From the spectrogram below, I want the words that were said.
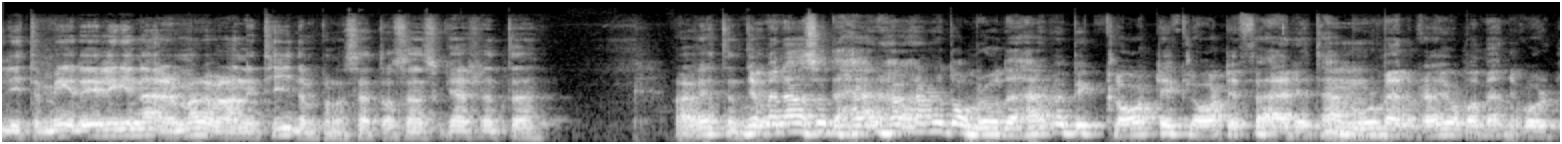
lite mer, det ligger närmare varandra i tiden på något sätt och sen så kanske inte... Ja, jag vet inte. Ja men alltså det här, här är ett område, här är det byggt klart, det är klart, det är färdigt, här Mm. bor människor, här jobbar människor.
